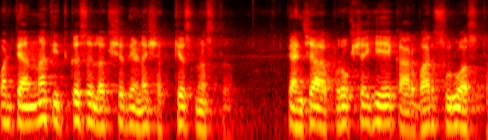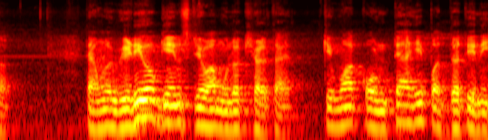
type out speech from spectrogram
पण त्यांना तितकंसं लक्ष देणं शक्यच नसतं. त्यांच्या अप्रोक्षही हे कारभार सुरू असतात. त्यामुळे व्हिडिओ गेम्स जेव्हा मुलं खेळत आहेत किंवा कोणत्याही पद्धतीने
